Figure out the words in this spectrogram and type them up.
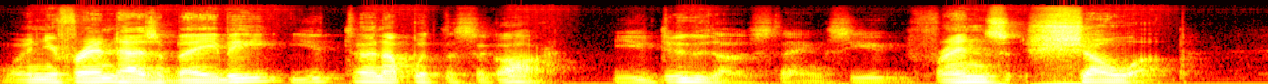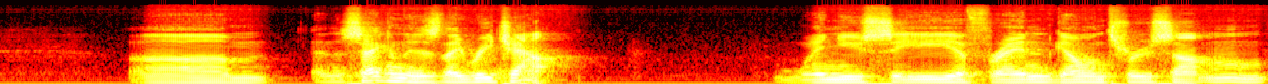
When your friend has a baby, you turn up with the cigar. You do those things. You friends show up. Um, and the second is they reach out. When you see a friend going through something,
